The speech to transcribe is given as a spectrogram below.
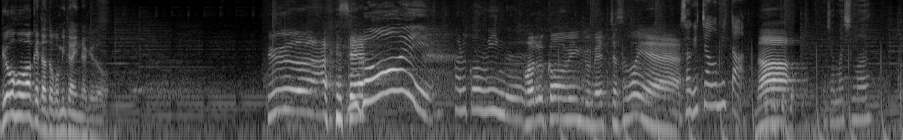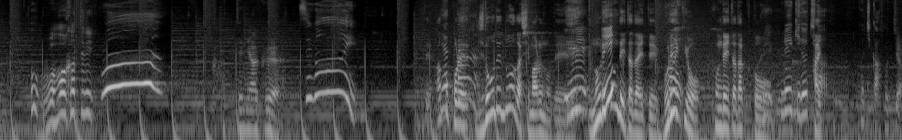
両方分けたとこ見たいんだけど。うわす生。ごいファルコンウィング。ファルコンウィングめっちゃすごいね。う。さぎちゃんを見た。なあ。お邪魔します。うわ勝手に。勝手に開く。すごい。えであとこれ自動でドアが閉まるのでえ？乗り込んでいただいてブレーキを踏んでいただくと。こブレーキどっちだ、はい。こっちか。こっちや。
